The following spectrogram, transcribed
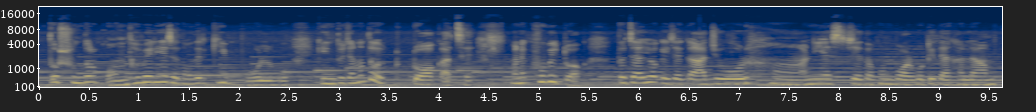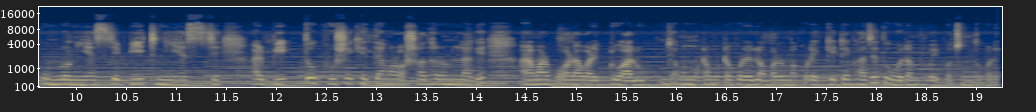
এত সুন্দর গন্ধ বেরিয়েছে তোমাদের, কি বলব? কিন্তু জানো তো, একটু টক আছে মানে খুবই টক। তো যাই হোক, এই যে গাজর নিয়ে এসছে, তখন বরবটি দেখালাম, কুমড়ো নিয়ে এসছে, বিট নিয়ে এসছে। আর বিট তো ঘষে খেতে আমার অসাধারণ লাগে। আর আমার বর আবার একটু আলু যেমন মোটা মোটা করে, লম্বা লম্বা করে কেটে ভাজে, তো ওইরকমভাবেই পছন্দ করে।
